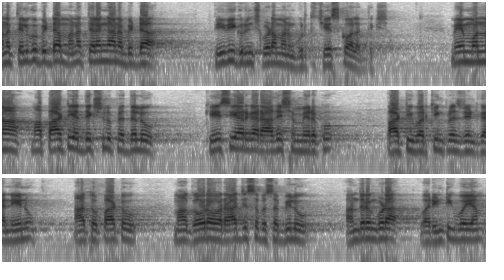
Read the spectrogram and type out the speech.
మన తెలుగు బిడ్డ మన తెలంగాణ బిడ్డ పీవీ గురించి కూడా మనం గుర్తు చేసుకోవాలి అధ్యక్ష. మేము మొన్న మా పార్టీ అధ్యక్షులు పెద్దలు కేసీఆర్ గారి ఆదేశం మేరకు పార్టీ వర్కింగ్ ప్రెసిడెంట్గా నేను నాతో పాటు మా గౌరవ రాజ్యసభ సభ్యులు అందరం కూడా వారి ఇంటికి పోయాం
